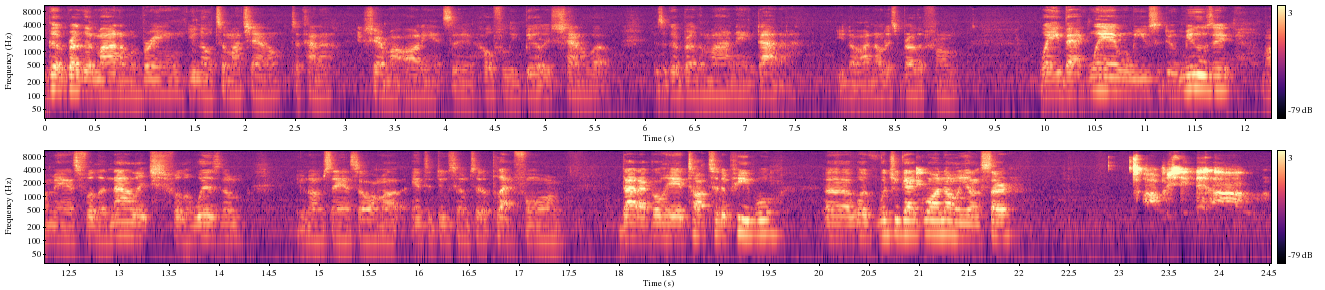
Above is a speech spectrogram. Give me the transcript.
good brother of mine I'm gonna bring, you know, to my channel to kind of share my audience and hopefully build his channel up. Is a good brother of mine named Dotta. You know, I know this brother from way back when when we used to do music. My man's full of knowledge, full of wisdom. You know what I'm saying? So I'm gonna introduce him to the platform. Dotta, go ahead, talk to the people. Uh, what what you got going on, young sir? I appreciate that. Um,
